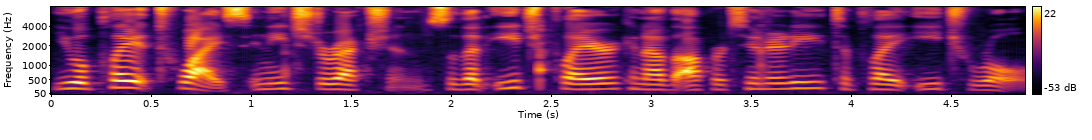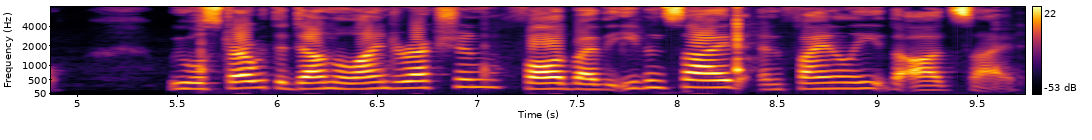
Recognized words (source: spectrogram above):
you will play it twice in each direction, so that each player can have the opportunity to play each role. We will start with the down the line direction, followed by the even side, and finally the odd side.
